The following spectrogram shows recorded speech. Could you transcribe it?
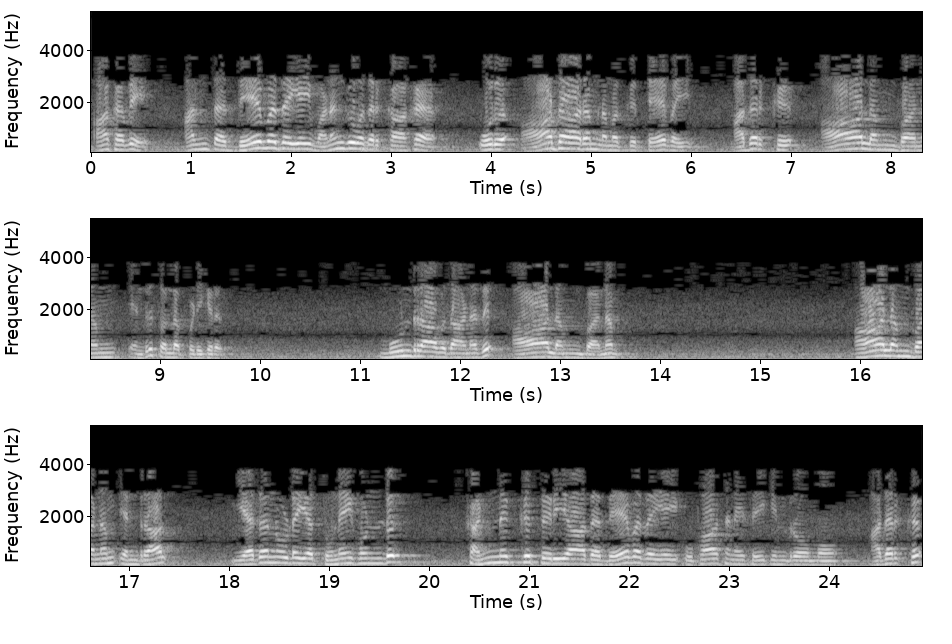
ஆகவே அந்த தேவதையை வணங்குவதற்காக ஒரு ஆதாரம் நமக்கு தேவை. அதற்கு ஆலம்பனம் என்று சொல்லப்படுகிறது. மூன்றாவதானது ஆலம்பனம். ஆலம்பனம் என்றால் எதனுடைய துணை கொண்டு கண்ணுக்கு தெரியாத தேவதையை உபாசனை செய்கின்றோமோ அதற்கு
